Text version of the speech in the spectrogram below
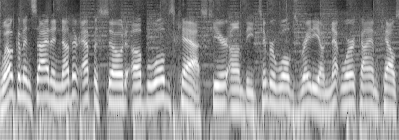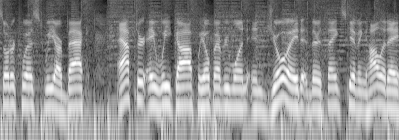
Welcome inside another episode of Wolves Cast here on the Timberwolves Radio Network. I am Cal Soderquist. We are back after a week off. We hope everyone enjoyed their Thanksgiving holiday.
